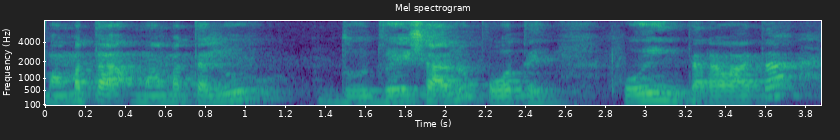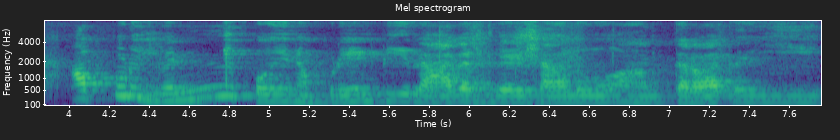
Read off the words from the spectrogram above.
మమత మమతలు దు- ద్వేషాలు పోతాయి. పోయిన తర్వాత అప్పుడు ఇవన్నీ పోయినప్పుడు ఏంటి? రాగద్వేషాలు తర్వాత ఈ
